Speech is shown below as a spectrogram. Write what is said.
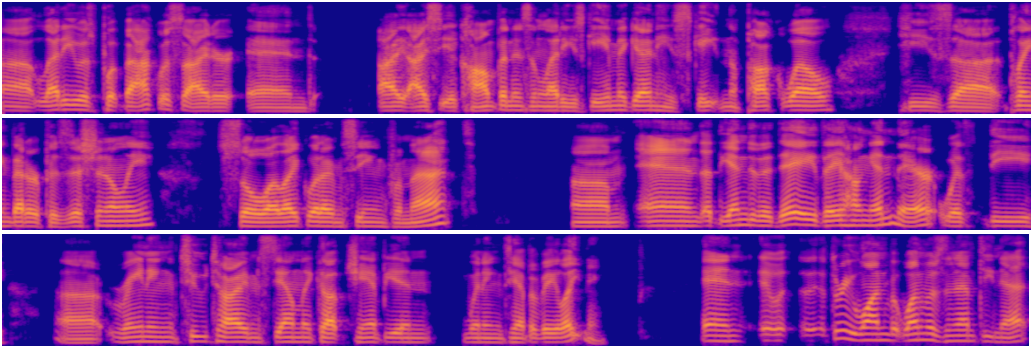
uh, Leddy was put back with Seider, and I, I see a confidence in Leddy's game again. He's skating the puck well. He's uh, playing better positionally. So I like what I'm seeing from that. Um, and at the end of the day, they hung in there with the uh, reigning two time Stanley Cup champion winning Tampa Bay Lightning. and it was uh, three one, but one was an empty net.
